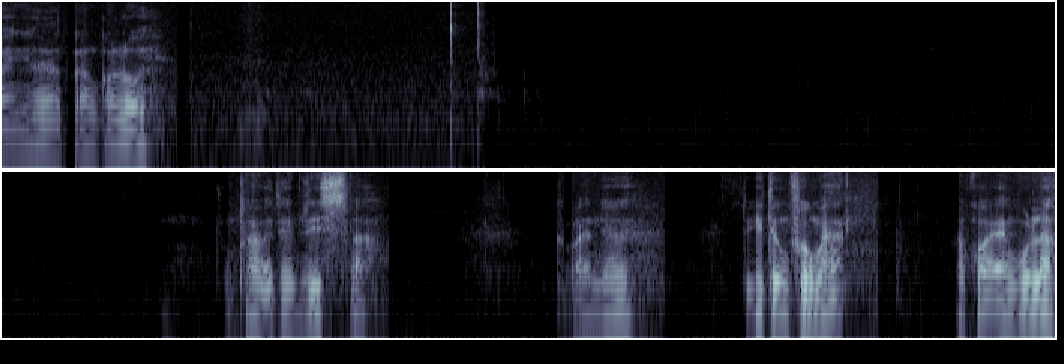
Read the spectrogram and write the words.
Vậy như là con có lỗi. Chúng ta phải thêm this vào. Các bạn nhớ, tùy từng phương bản của Angular.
